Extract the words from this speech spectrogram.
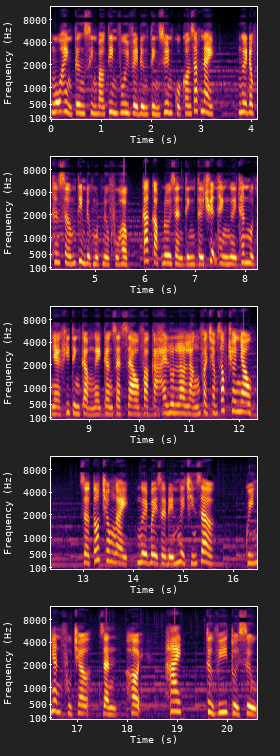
Ngũ hành tương sinh báo tin vui về đường tình duyên của con giáp này. Người độc thân sớm tìm được một nửa phù hợp, các cặp đôi dần tính tới chuyện thành người thân một nhà khi tình cảm ngày càng giạt rào và cả hai luôn lo lắng và chăm sóc cho nhau. Giờ tốt trong ngày, 17 giờ đến 19 giờ. Quý nhân phù trợ, dần, hợi. 2. Tử vi tuổi Sửu.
